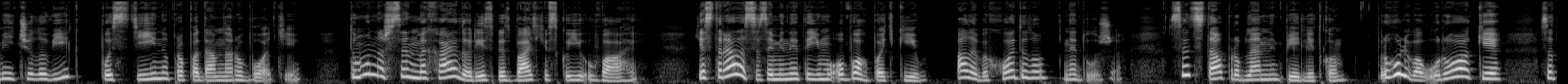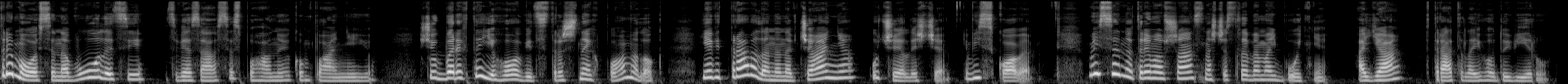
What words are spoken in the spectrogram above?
Мій чоловік постійно пропадав на роботі, тому наш син Михайло ріс без батьківської уваги. Я старалася замінити йому обох батьків, але виходило не дуже. Син став проблемним підлітком, прогулював уроки, затримувався на вулиці, зв'язався з поганою компанією. Щоб берегти його від страшних помилок, я відправила на навчання училище військове. Мій син отримав шанс на щасливе майбутнє, а я втратила його довіру.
